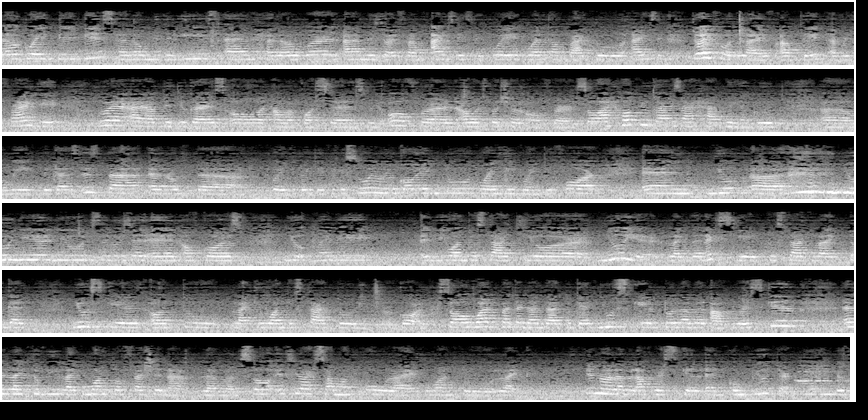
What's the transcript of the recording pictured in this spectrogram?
Hello Kuwait Philippines, hello Middle East, and hello world. I'm Joy from ICSA Kuwait. Welcome back to ICSA Joyful Live Update every Friday where I update you guys on our courses we offer and our special offers. So I hope you guys are having a good uh, week because it's the end of the 2023 soon. We're going to 2024 and new uh, new year, new resolution, and of course you maybe you want to start your new year, like the next year, to start like to get new skills or to like you want to start to reach your goal. So what better than that to get new skill to level up your skill and like to be like more professional level. So if you are someone who like want to like you know, level up your skill in computer,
